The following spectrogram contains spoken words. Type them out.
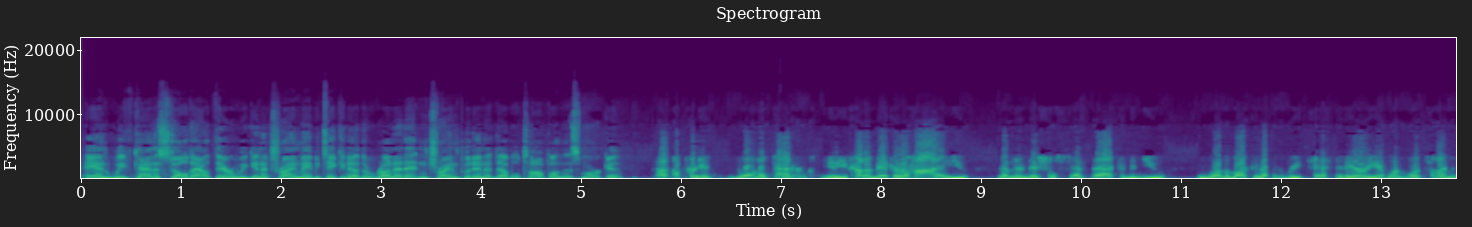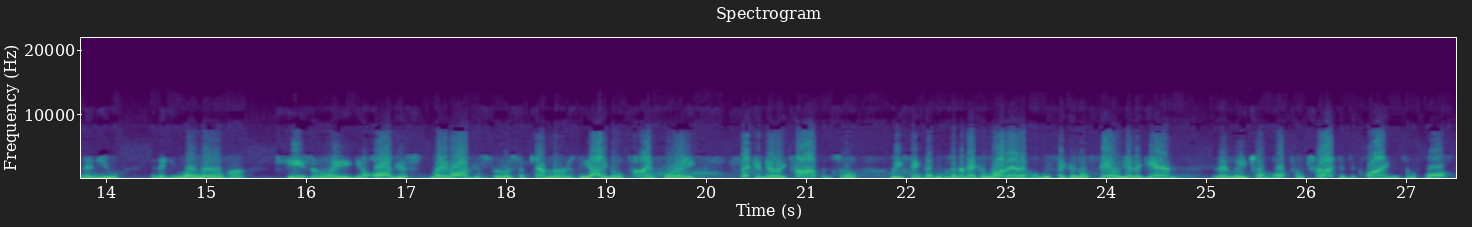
and we've kind of stalled out there. Are we going to try and maybe take another run at it and try and put in a double top on this market? A, a pretty normal pattern. You know, you kind of make a high, you have an initial setback, and then you you run the market up and retest that area one more time, and then you and then you roll over. Seasonally, you know, August, late August, early September is the ideal time for a secondary top, and so we think that we're going to make a run at it, but we think it'll fail yet again, and then lead to a more protracted decline into the fall.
